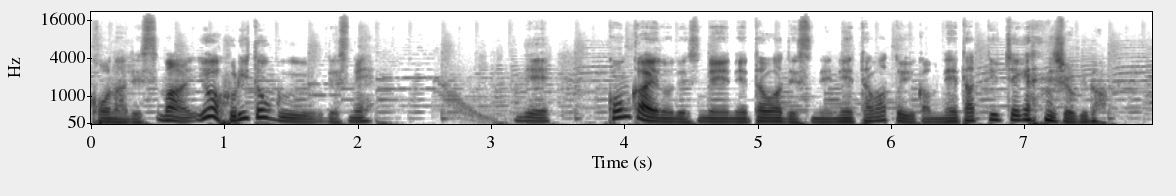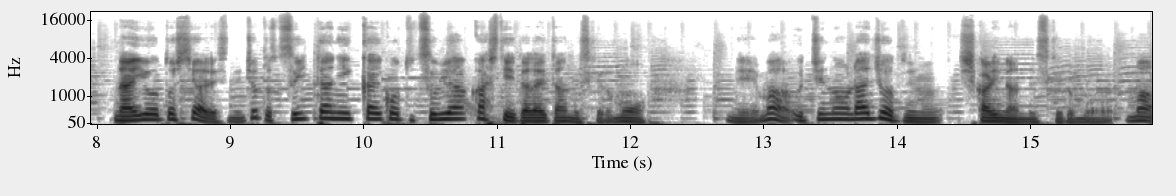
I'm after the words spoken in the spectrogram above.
コーナーです。まあ、要はフリートークですね。で、今回のですね、ネタはですね、ネタはというか、ネタって言っちゃいけないんでしょうけど、内容としてはですね、ちょっとツイッターに一回こうとつぶやかしていただいたんですけども、ね、まあ、うちのラジオというのもしかりなんですけども、まあ、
